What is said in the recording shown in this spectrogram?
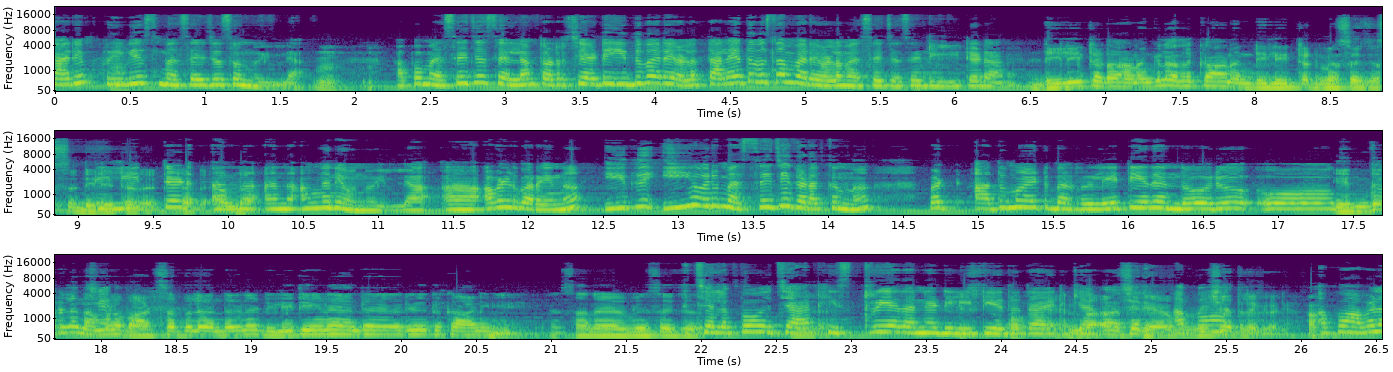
കാര്യം പ്രീവിയസ് മെസ്സേജസ് ഒന്നും ഇല്ല. അപ്പൊ മെസ്സേജസ് എല്ലാം തുടർച്ചയായിട്ട് ഇതുവരെയുള്ള തലേ ദിവസം വരെയുള്ള മെസ്സേജസ് ഡിലീറ്റഡ് ആണ്. ഡിലീറ്റഡ് ആണെങ്കിൽ അത് കാണും. ഡിലീറ്റഡ് മെസ്സേജസ് ഡിലീറ്റഡ് അങ്ങനെ ഒന്നും ഇല്ല. അവൾ പറയുന്നു ഇത് ഈ ഒരു മെസ്സേജ് കിടക്കുന്നു ബട്ട് അതുമായിട്ട് റിലേറ്റ് ചെയ്ത് എന്തോ ഒരു എന്തെങ്കിലും നമ്മൾ വാട്സാപ്പിലോ എന്തെങ്കിലും ഡിലീറ്റ് ചെയ്യണേ അതിന്റെ ഒരു ഇത് കാണില്ലേ? മെസ്സേജ് ചിലപ്പോ ചാറ്റ് ഹിസ്റ്ററിയെ തന്നെ ഡിലീറ്റ് ചെയ്തതായിരിക്കാം. അപ്പൊ അവൾ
